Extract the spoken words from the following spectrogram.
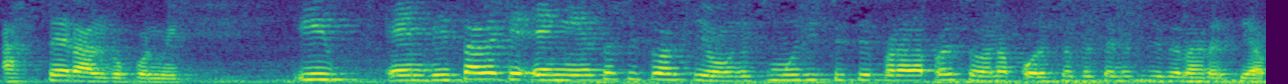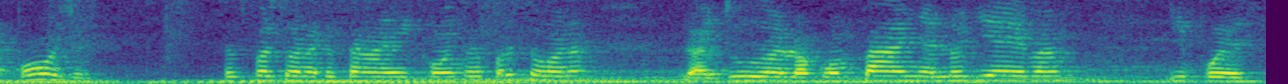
hacer algo por mí. Y en vista de que en esa situación es muy difícil para la persona, por eso es que se necesita la red de apoyo. Esas personas que están ahí con esas personas lo ayudan, lo acompañan, lo llevan y pues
